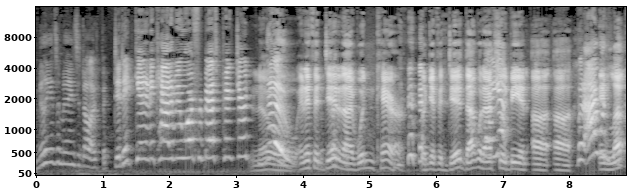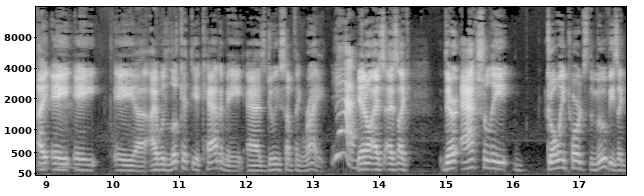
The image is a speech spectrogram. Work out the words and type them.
millions and millions of dollars, but did it get an Academy Award for Best Picture? No. and if it did, and I wouldn't care. like if it did, that would Well, actually yeah. be an uh uh But I a would le- a a a, a uh, I would look at the Academy as doing something right. Yeah. You know, as as like they're actually going towards the movies, like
